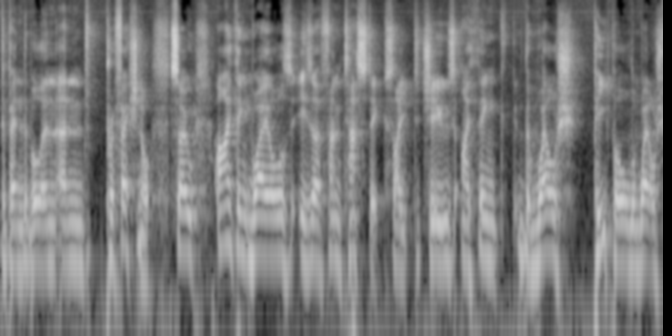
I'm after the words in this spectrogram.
dependable and, and professional. So I think Wales is a fantastic site to choose. I think the Welsh people, the Welsh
